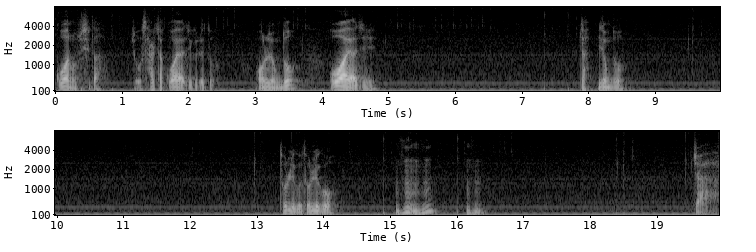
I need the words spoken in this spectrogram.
꼬아 놓읍시다. 좀 살짝 꼬아야지, 그래도. 어느 정도 꼬아야지. 자, 이 정도. 돌리고, 돌리고. 음흠, 음흠, 음흠. 자.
